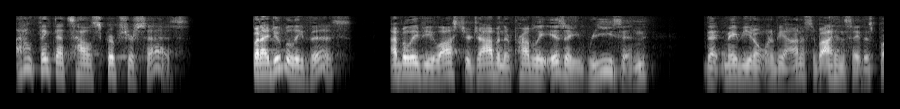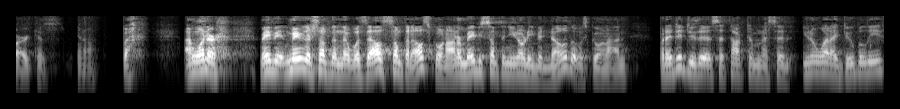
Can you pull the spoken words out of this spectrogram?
I don't think that's how Scripture says. But I do believe this. I believe you lost your job, and there probably is a reason that maybe you don't want to be honest about. I didn't say this part because, you know, but I wonder, maybe, maybe there's something that was else, something else going on, or maybe something you don't even know that was going on. But I did do this. I talked to him and I said, you know what I do believe?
